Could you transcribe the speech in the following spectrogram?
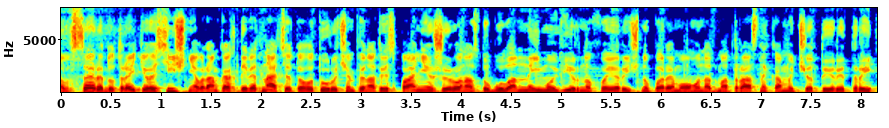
В середу, 3 січня, в рамках 19-го туру чемпіонату Іспанії Жирона здобула неймовірно феєричну перемогу над матрасниками 4-3.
